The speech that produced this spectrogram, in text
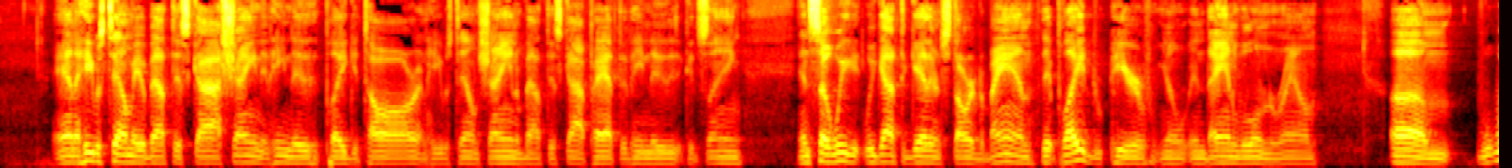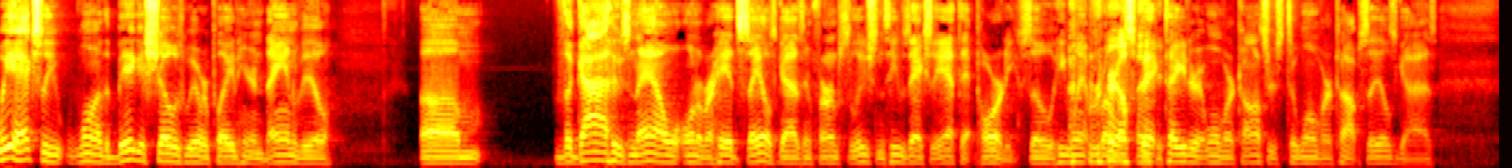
and he was telling me about this guy Shane that he knew that played guitar, and he was telling Shane about this guy Pat that he knew that could sing. And so we we got together and started a band that played here, you know, in Danville and around. Um, we actually one of the biggest shows we ever played here in Danville. Um, the guy who's now one of our head sales guys in Ferm Solutions, he was actually at that party. So he went from Really? a spectator at one of our concerts to one of our top sales guys.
